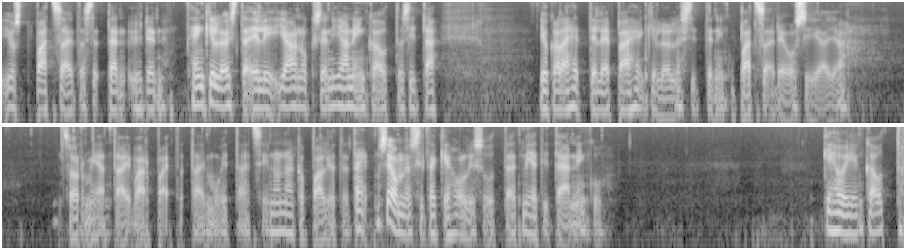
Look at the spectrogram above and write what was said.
just patsaita tämän yhden henkilöistä, eli Jaanuksen Janin kautta sitä, joka lähettelee päähenkilölle sitten niin kuin patsaiden osia ja sormia tai varpaita tai muita. Et siinä on aika paljon tätä. Se on myös sitä kehollisuutta, että mietitään niin kuin kehojen kautta.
